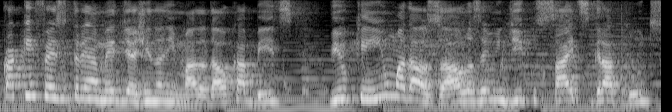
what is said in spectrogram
Para quem fez o treinamento de agenda animada da Alcabits, viu que em uma das aulas eu indico sites gratuitos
